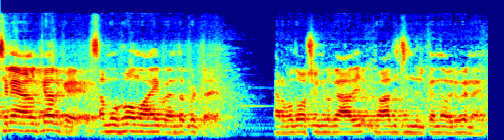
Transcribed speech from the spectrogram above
ചില ആൾക്കാർക്ക് സമൂഹവുമായി ബന്ധപ്പെട്ട് കർമ്മദോഷങ്ങൾ ബാധി ബാധിച്ചു നിൽക്കുന്ന ഒരുവന്.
